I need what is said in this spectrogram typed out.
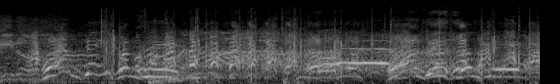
안돼 안돼 안돼 안돼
